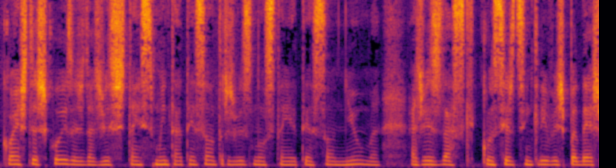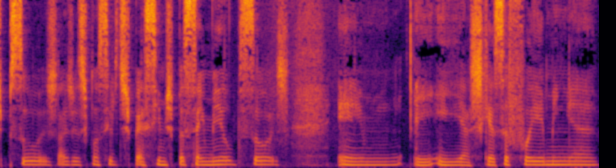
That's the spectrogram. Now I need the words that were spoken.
com estas coisas. Às vezes tem-se muita atenção, outras vezes não se tem atenção nenhuma. Às vezes dá-se concertos incríveis para 10 pessoas, às vezes concertos péssimos para 100 mil pessoas. E, e, e acho que essa foi a minha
